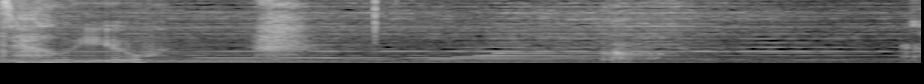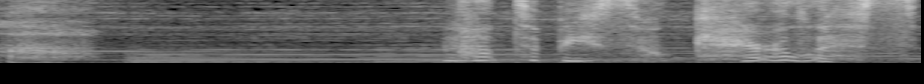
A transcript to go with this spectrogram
tell you? Not to be so careless.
